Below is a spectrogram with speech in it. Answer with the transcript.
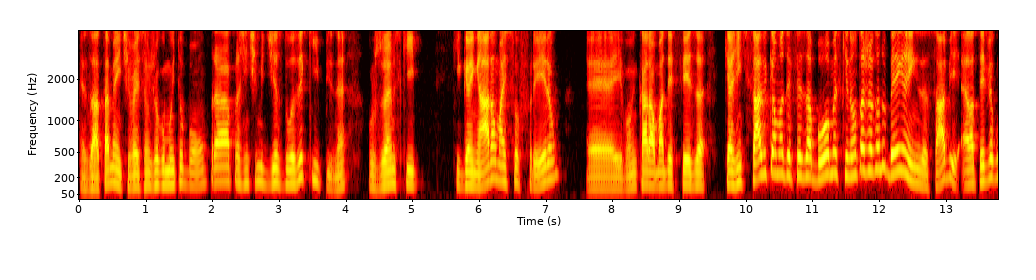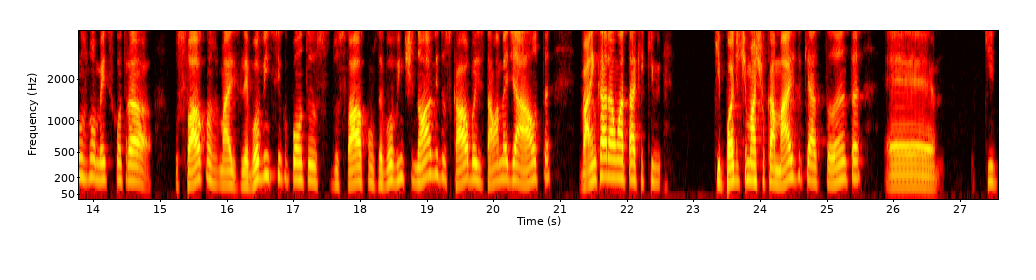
Exatamente, vai ser um jogo muito bom para a gente medir as duas equipes, né? Os Rams que, que ganharam, mas sofreram, é, e vão encarar uma defesa que a gente sabe que é uma defesa boa, mas que não está jogando bem ainda, sabe? Ela teve alguns momentos contra os Falcons, mas levou 25 pontos dos Falcons, levou 29 dos Cowboys, está uma média alta. Vai encarar um ataque que, que pode te machucar mais do que a Atlanta, é, que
